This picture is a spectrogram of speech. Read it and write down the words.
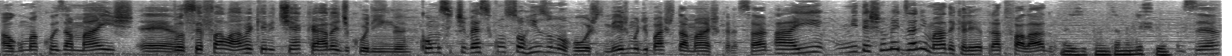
alguma coisa mais é, Você falava que ele tinha cara de coringa. como se tivesse com um sorriso no rosto, mesmo debaixo da máscara, sabe? Aí me deixou meio desanimado aquele retrato falado. Mas o também deixou. Pois é.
